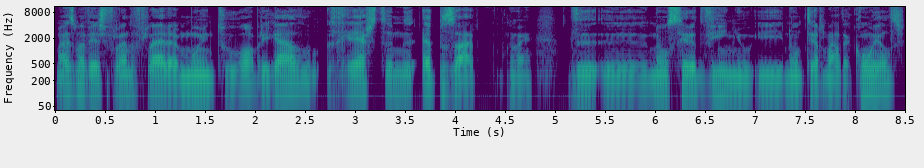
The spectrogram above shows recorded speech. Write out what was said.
Mais uma vez, Fernando Ferreira, muito obrigado. Resta-me, apesar não é, de uh, não ser adivinho e não ter nada com eles,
